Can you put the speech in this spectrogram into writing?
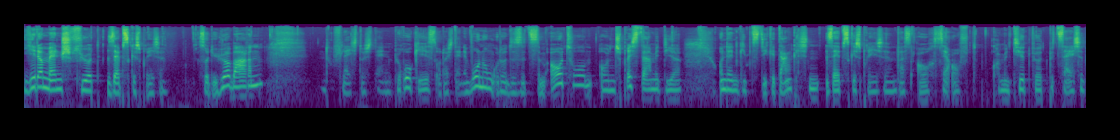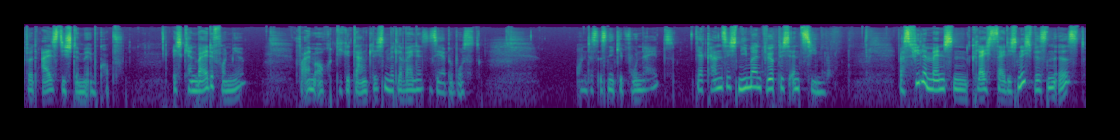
Jeder Mensch führt Selbstgespräche. So die hörbaren, du vielleicht durch dein Büro gehst oder durch deine Wohnung oder du sitzt im Auto und sprichst da mit dir. Und dann gibt es die gedanklichen Selbstgespräche, was auch sehr oft kommentiert wird, bezeichnet wird als die Stimme im Kopf. Ich kenne beide von mir, vor allem auch die gedanklichen mittlerweile sehr bewusst. Und das ist eine Gewohnheit, der kann sich niemand wirklich entziehen. Was viele Menschen gleichzeitig nicht wissen, ist,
